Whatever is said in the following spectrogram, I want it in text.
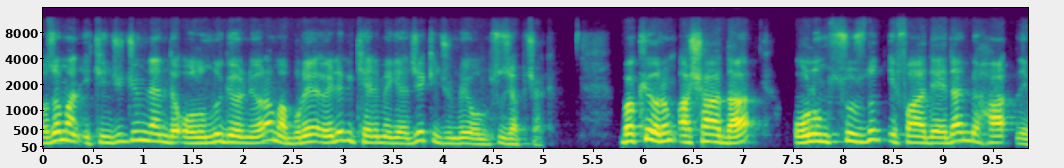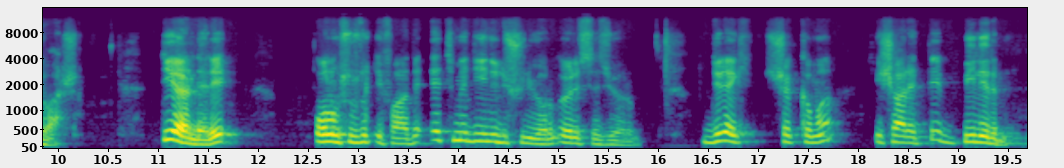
O zaman ikinci cümlemde olumlu görünüyor ama buraya öyle bir kelime gelecek ki cümleyi olumsuz yapacak. Bakıyorum aşağıda olumsuzluk ifade eden bir hardly var. Diğerleri olumsuzluk ifade etmediğini düşünüyorum, öyle seziyorum. Direkt şıkkımı işaretleyebilirim.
